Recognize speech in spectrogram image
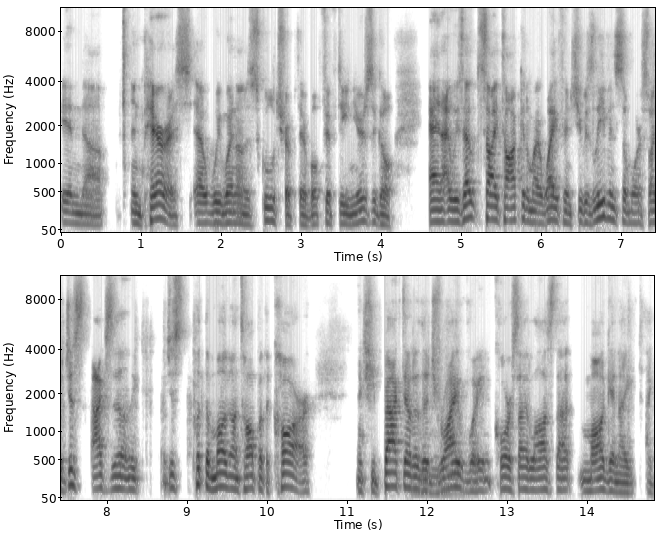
in uh, in Paris. Uh, we went on a school trip there about 15 years ago, and I was outside talking to my wife, and she was leaving somewhere. So I just accidentally, I just put the mug on top of the car, and she backed out of the mm. driveway. And of course, I lost that mug, and I I,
